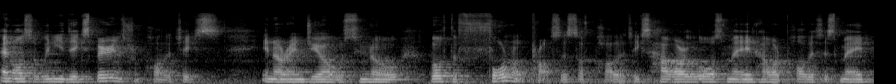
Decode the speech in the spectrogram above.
And also we need the experience from politics in our NGOs to know both the formal process of politics, how our laws made, how our policies made,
